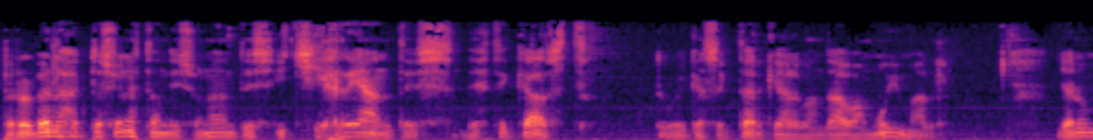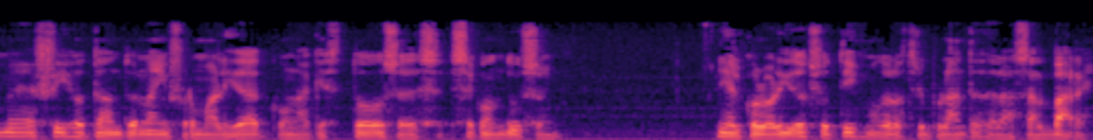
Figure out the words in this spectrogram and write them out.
Pero al ver las actuaciones tan disonantes y chirreantes de este cast, tuve que aceptar que algo andaba muy mal. Ya no me fijo tanto en la informalidad con la que todos se, se conducen, ni el colorido exotismo de los tripulantes de la Salvare,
